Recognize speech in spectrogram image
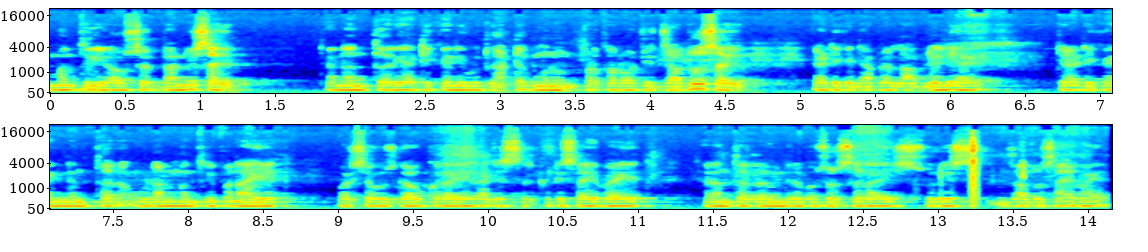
मंत्री रावसाहेब दानवे साहेब त्यानंतर या ठिकाणी उद्घाटक म्हणून प्रतापरावजी जाधव साहेब या ठिकाणी आपल्याला लाभलेले आहेत. त्या ठिकाणी नंतर उडान मंत्री पण आहेत वर्षा उसगावकर आहे राजेश सरकटे साहेब आहेत त्यानंतर रवींद्र बनसोड सर आहे सुरेश जाधव साहेब आहेत.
